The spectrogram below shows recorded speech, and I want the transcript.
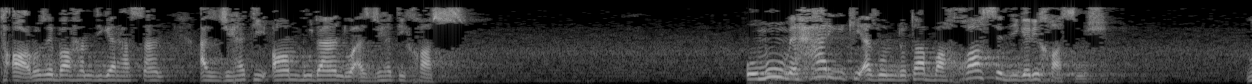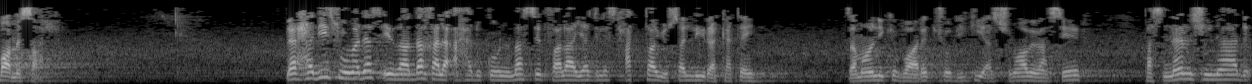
تعارض با هم دیگر هستند از جهتی عام بودند و از جهتی خاص. عموم هر یکی از اون دوتا با خاص دیگری خاص میشه. با مثال. در حدیث اومده است اذا دخل احدكم المسجد فلا يجلس حتى يصلي ركعتين زمانی که وارد شد یکی از شما به مسجد پس ننشیند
